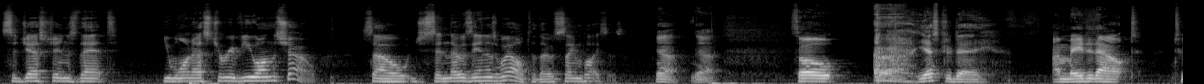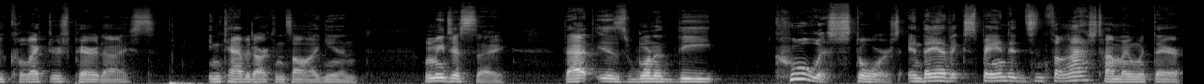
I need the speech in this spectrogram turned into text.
suggestions that you want us to review on the show? So just send those in as well to those same places. Yeah, yeah. So yesterday, I made it out to Collector's Paradise in Cabot, Arkansas again. Let me just say, that is one of the coolest stores, and they have expanded since the last time I went there.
